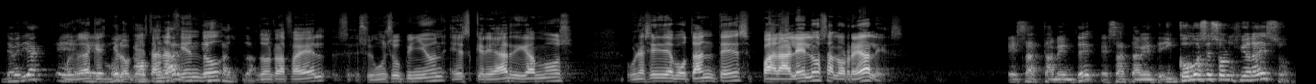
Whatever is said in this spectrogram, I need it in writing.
debería... Eh, pues que, que, lo que están haciendo, don Rafael, según su opinión, es crear, digamos, una serie de votantes paralelos a los reales. Exactamente, exactamente. ¿Y cómo se soluciona eso?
